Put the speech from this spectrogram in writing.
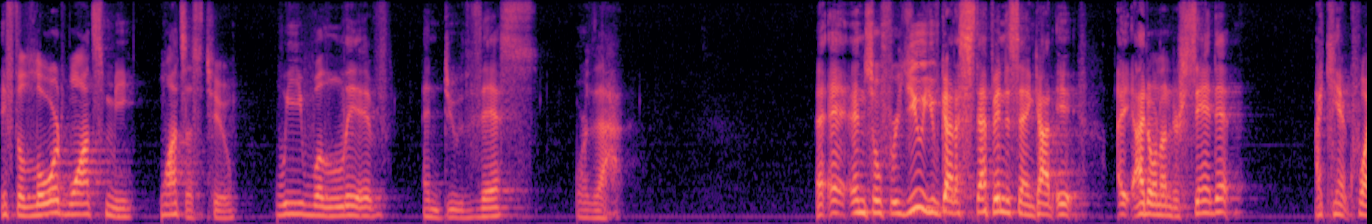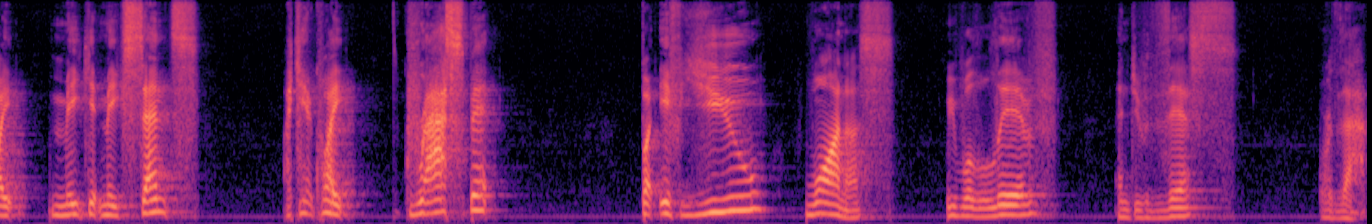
if the Lord wants me, wants us to, we will live and do this or that. And so for you, you've got to step into saying, God, it, I, I don't understand it. I can't quite make it make sense. I can't quite grasp it. But if you want us, we will live and do this or that.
